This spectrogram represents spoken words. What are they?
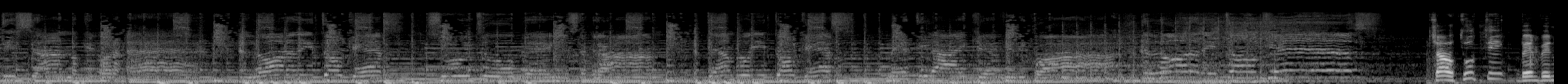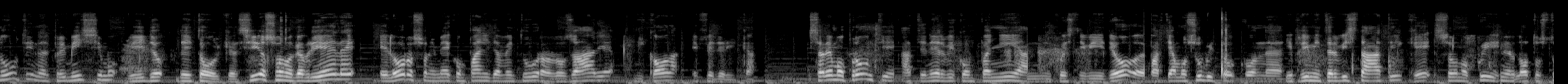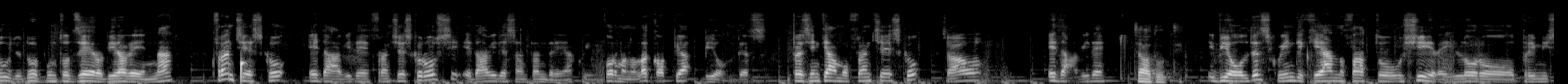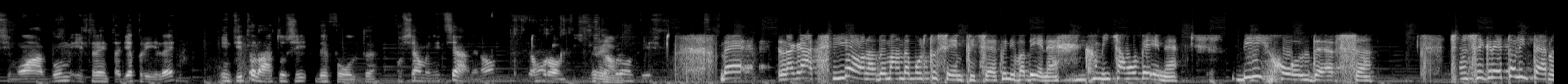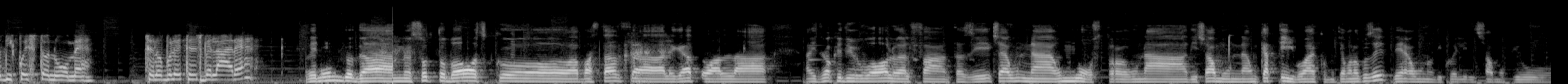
tutti sanno che ora è, è l'ora dei talkers su YouTube e Instagram. È tempo di talkers, metti like e vieni qua. È l'ora dei talkers. Ciao a tutti, benvenuti nel primissimo video dei Talkers. Io sono Gabriele e loro sono i miei compagni di avventura Rosaria, Nicola e Federica. Saremo pronti a tenervi compagnia in questi video. Partiamo subito con i primi intervistati che sono qui nell'Otto Studio 2.0 di Ravenna, Francesco e Davide, Francesco Rossi e Davide Sant'Andrea, quindi formano la coppia Beholders. Presentiamo Francesco. Ciao. E Davide. Ciao a tutti. I Beholders, quindi, che hanno fatto uscire il loro primissimo album il 30 di aprile intitolatosi Default. Possiamo iniziare, no? Siamo pronti. Siamo pronti? Beh, ragazzi, io ho una domanda molto semplice, quindi va bene, cominciamo bene. Beholders, c'è un segreto all'interno di questo nome, ce lo volete svelare? Venendo da un sottobosco abbastanza legato alla, ai giochi di ruolo e al fantasy, c'è una, un mostro, una, diciamo un, un cattivo, ecco, mettiamolo così, era uno di quelli diciamo più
